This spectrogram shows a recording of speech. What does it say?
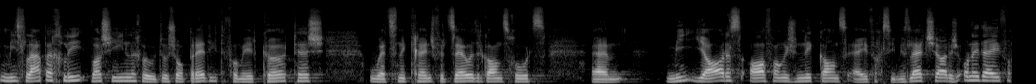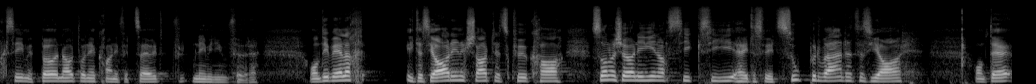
mein Leben ein bisschen, wahrscheinlich, weil du schon Predigten von mir gehört hast. Und wenn du es nicht kennst, erzähl dir ganz kurz. Ähm, mein Jahresanfang war nicht ganz einfach. Mein letztes Jahr war auch nicht einfach, mit Burnout, das ich, ich erzählt habe, nehme ich nicht mehr Und ich bin in das Jahr gestartet, das Gefühl gehabt, so eine schöne Weihnachtszeit war, hey, das wird super werden, das Jahr. Und dann,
